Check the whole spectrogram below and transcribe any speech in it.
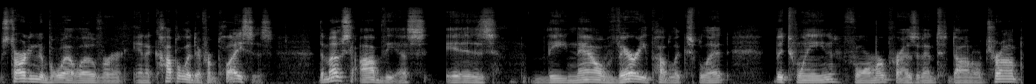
starting to boil over in a couple of different places. The most obvious is the now very public split between former President Donald Trump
